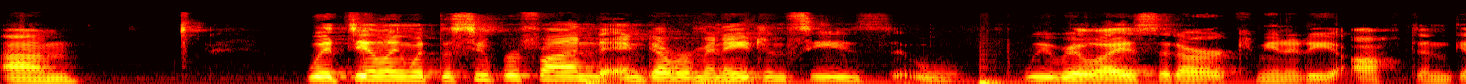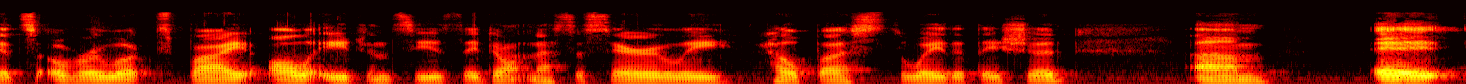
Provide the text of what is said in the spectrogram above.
Um, with dealing with the Superfund and government agencies, we realize that our community often gets overlooked by all agencies. They don't necessarily help us the way that they should. Um, it,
